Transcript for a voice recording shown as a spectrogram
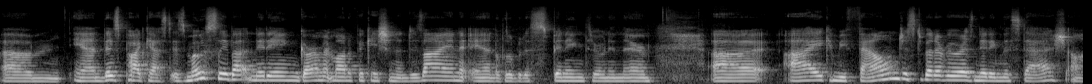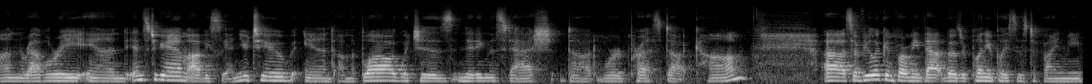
Um, and this podcast is mostly about knitting, garment modification and design, and a little bit of spinning thrown in there. Uh, I can be found just about everywhere as Knitting the Stash on Ravelry and Instagram, obviously on YouTube, and on the blog, which is knittingthestash.wordpress.com. Uh, so if you're looking for me, that those are plenty of places to find me.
